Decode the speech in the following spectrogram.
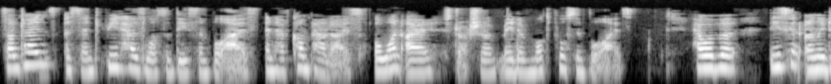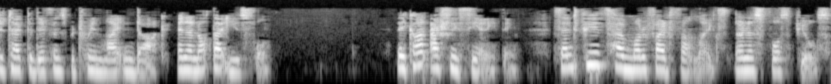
Sometimes a centipede has lots of these simple eyes and have compound eyes, or one eye structure made of multiple simple eyes. However, these can only detect the difference between light and dark and are not that useful. They can't actually see anything. Centipedes have modified front legs, known as forcipules.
